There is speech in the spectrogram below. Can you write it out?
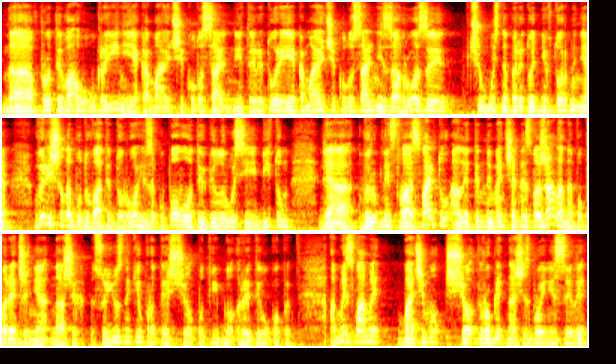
На противагу Україні, яка маючи колосальні території, яка маючи колосальні загрози, чомусь напередодні вторгнення вирішила будувати дороги, закуповувати в Білорусі бітум для виробництва асфальту, але тим не менше не зважала на попередження наших союзників про те, що потрібно рити окопи. А ми з вами бачимо, що роблять наші збройні сили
